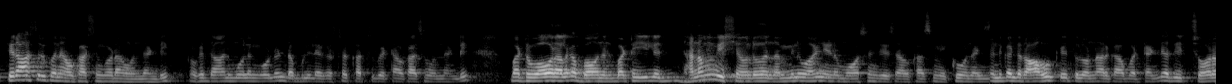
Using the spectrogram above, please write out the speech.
స్థిరాస్తులు కొనే అవకాశం కూడా ఉందండి. ఒక దాని మూలంగా కూడా డబ్బులు ఎక్స్ట్రా ఖర్చు పెట్టే అవకాశం ఉందండి. బట్ ఓవరాల్గా బాగుందండి. బట్ వీళ్ళు ధనం విషయంలో నమ్మిన వాళ్ళు నేను మోసం చేసే అవకాశం ఎక్కువ ఉందండి. ఎందుకంటే రాహు కేతులు ఉన్నారు కాబట్టి అండి అది చోర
